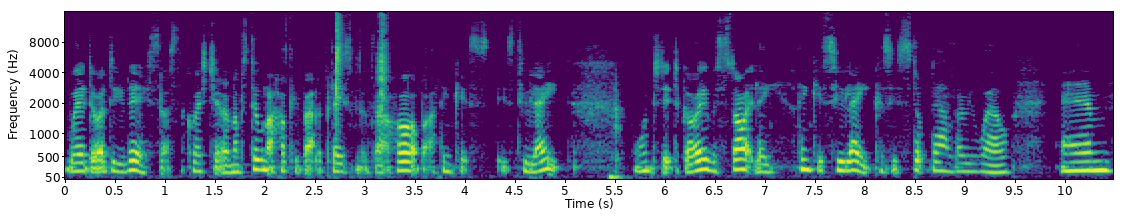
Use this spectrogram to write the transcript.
where do I do this? That's the question. And I'm still not happy about the placement of that heart, but I think it's it's too late. I wanted it to go over slightly. I think it's too late because it's stuck down very well. Um,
